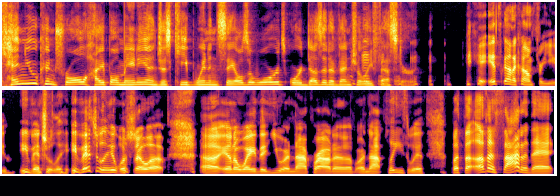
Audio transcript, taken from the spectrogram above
Can you control hypomania and just keep winning sales awards, or does it eventually fester? it's going to come for you eventually. Eventually, it will show up uh, in a way that you are not proud of or not pleased with. But the other side of that,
